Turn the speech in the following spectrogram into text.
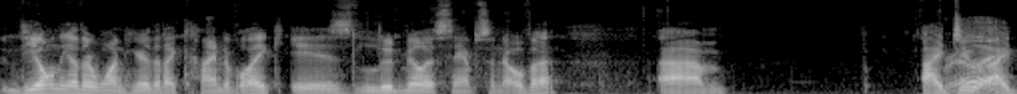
the only other one here that I kind of like is Ludmila Samsonova. Um, I do. I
